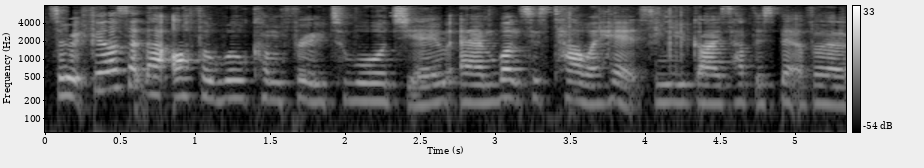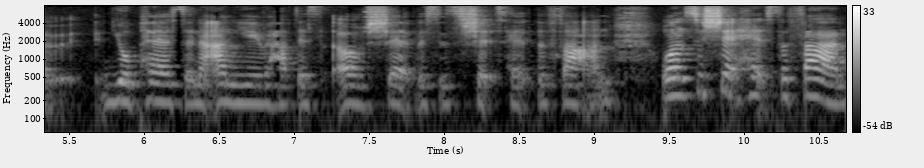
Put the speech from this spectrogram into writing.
So it feels like that offer will come through towards you and um, once this tower hits and you guys have this bit of a, your person and you have this, oh shit, this is shit's hit the fan. Once the shit hits the fan,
